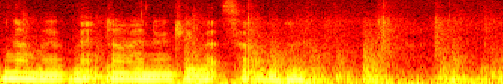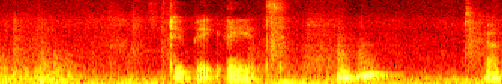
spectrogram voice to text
No movement, no energy whatsoever. Do big eights. Mm-hmm. Let's go.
